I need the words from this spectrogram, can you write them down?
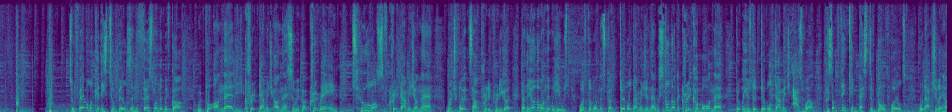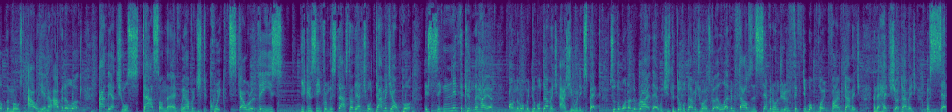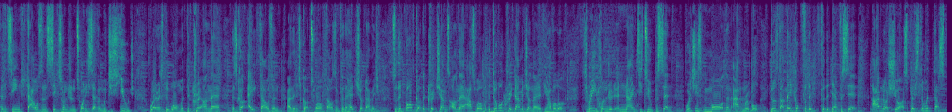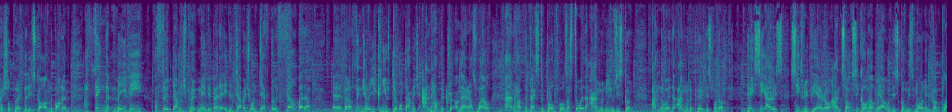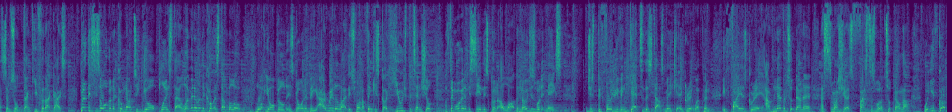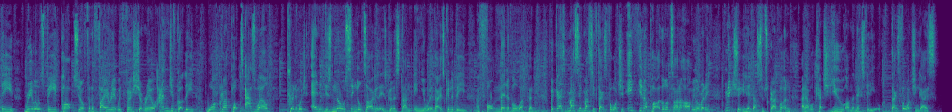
So if we have a look at these two builds, then the first one that we've got, we put on there the crit damage on there. So we've got crit rating, two lots of crit damage on there, which worked out pretty, pretty good. Now the other one that we used was the one that's got double damage on there. We still got the crit combo on there, but we used the double damage as well. Because I'm thinking best of both worlds would actually help the most out here. Now having a look at the actual stats on there, if we have just a quick scour at these, you can see from the stats. Now, the actual damage output is significantly higher on the one with double damage, as you would expect. So the one on the right there, which is the double damage one, has got 11,751.5 damage and a headshot damage of 17,627, which is huge. Whereas the one with the crit on there has got 8,000 and then it's got 12,000 for the headshot damage. So they've both got the crit chance on there as well, but the double crit damage on there, if you have a look, 392%, which is more than admirable. Does that make up for the for the deficit? It? I'm not sure, especially with that special perk that it's got on the bottom. I think that maybe a third damage perk may be better. The damage one definitely felt better, uh, but I think, you know, you can use double damage and have the crit on there as well, and have the best of both worlds. That's the way that I'm going to use this gun, and the way that I'm going to perk this one up. HC Aris, C3P-Aero, and Toxic all helped me out with this gun this morning. God bless them, so thank you for that, guys. But this is all going to come down to your playstyle. Let me know in the comments down below what your build is going to be. I really like this one. I think it's got a huge potential. I think we're going to be seeing this gun a lot. The noises what it makes just before you even get to the stats make it a great weapon. It fires great. I've never took down a, a smasher as fast as what I took down that. When you've got the reload speed popped, you know, for the fire rate with first shot Rio, and you've got the Warcry popped as well, pretty much any, there's no single target that is going to stand in your way. That is going to be a formidable weapon. But guys, massive, massive thanks for watching. If you're not part of the Litanah army already, make sure you hit that subscribe button, and I will catch you on the next video. Thanks for watching, guys.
